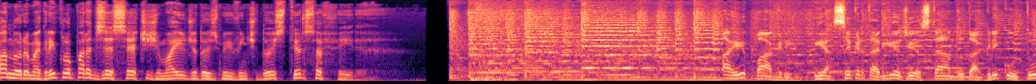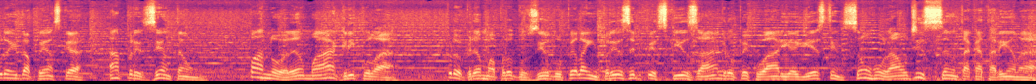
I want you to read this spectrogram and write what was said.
Panorama Agrícola para 17 de maio de 2022, terça-feira. A EPAGRE e a Secretaria de Estado da Agricultura e da Pesca apresentam Panorama Agrícola, programa produzido pela Empresa de Pesquisa Agropecuária e Extensão Rural de Santa Catarina.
